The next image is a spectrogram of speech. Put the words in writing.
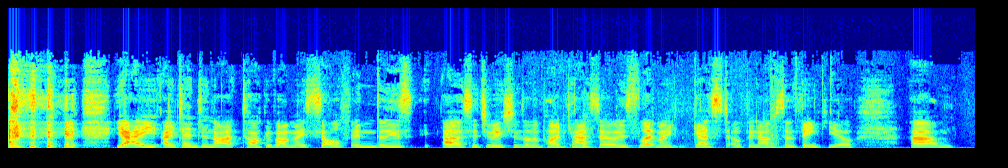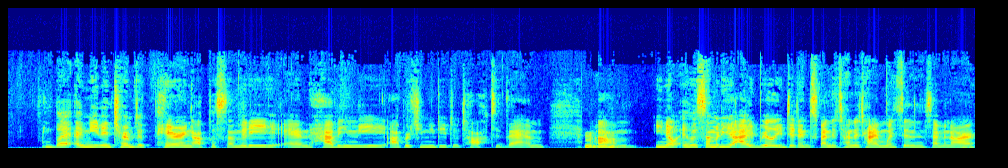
yeah, I, I tend to not talk about myself in these uh, situations on the podcast. I always let my guest open up. So thank you. Um, but I mean, in terms of pairing up with somebody and having the opportunity to talk to them, mm-hmm. um, you know, it was somebody I really didn't spend a ton of time with in the seminar.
